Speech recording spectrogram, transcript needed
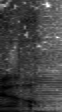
now.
